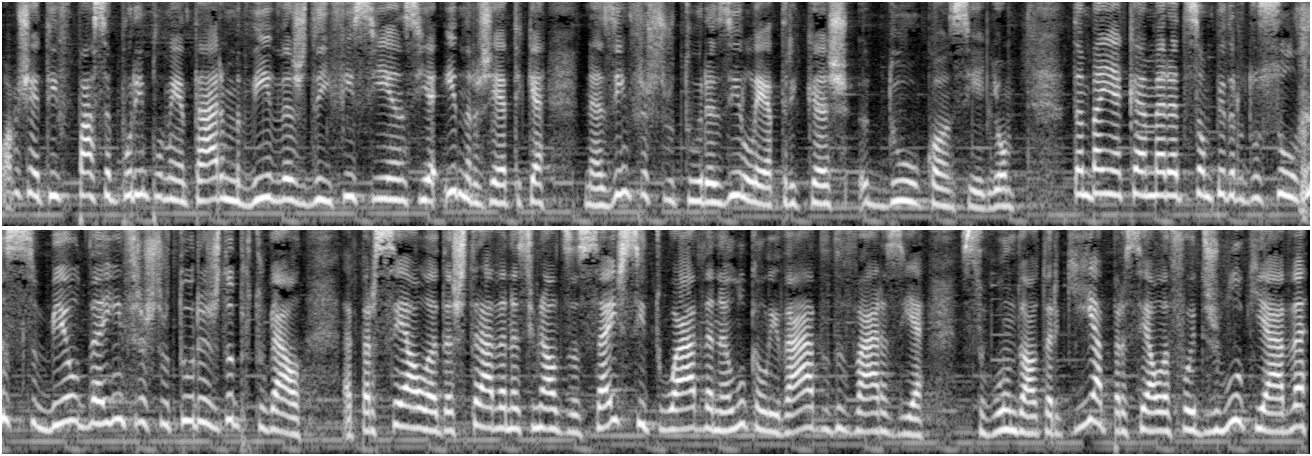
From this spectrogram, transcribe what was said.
o objetivo passa por implementar medidas de eficiência energética nas infraestruturas elétricas do Conselho. Também a Câmara de São Pedro do Sul recebeu da Infraestruturas de Portugal, a parcela da Estrada Nacional 16, situada na localidade de Várzea. Segundo a autarquia, a parcela foi desbloqueada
